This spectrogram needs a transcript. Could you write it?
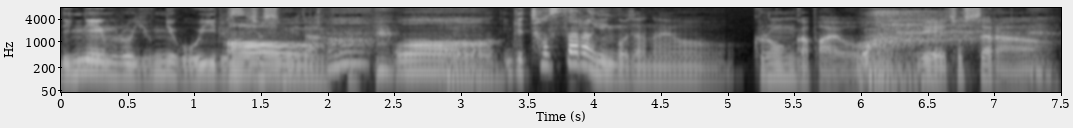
닉네임으로 6652를 어. 쓰셨습니다. 와, 이게 첫사랑인 거잖아요. 그런가 봐요. 예, 첫사랑.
